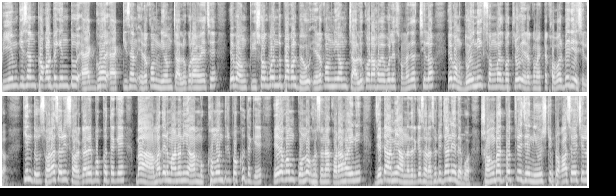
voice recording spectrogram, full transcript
পিএম কিষাণ প্রকল্পে কিন্তু এক ঘর এক কিষাণ এরকম নিয়ম চালু করা হয়েছে এবং কৃষক বন্ধু প্রকল্পেও এরকম নিয়ম চালু করা হবে বলে শোনা যাচ্ছিল এবং দৈনিক সংবাদপত্রেও এরকম একটা খবর বেরিয়েছিল। কিন্তু সরাসরি সরকারের পক্ষ থেকে বা আমাদের মাননীয় মুখ্যমন্ত্রীর পক্ষ থেকে এরকম কোনো ঘোষণা করা হয়নি, যেটা আমি আপনাদেরকে সরাসরি জানিয়ে দেব। সংবাদপত্রে যে নিউজটি প্রকাশ হয়েছিল,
